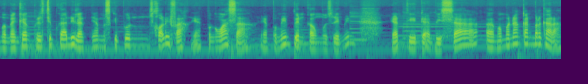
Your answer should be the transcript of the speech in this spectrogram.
memegang prinsip keadilan ya meskipun khalifah ya penguasa ya pemimpin kaum muslimin ya tidak bisa uh, memenangkan perkara.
